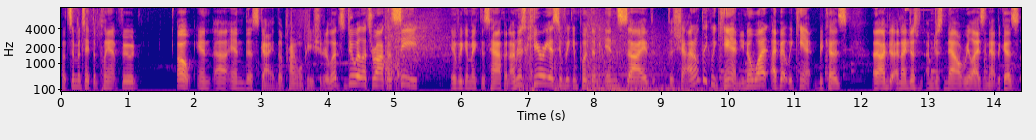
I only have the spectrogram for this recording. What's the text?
Let's imitate the plant food. Oh, and uh, and this guy, the primal pea shooter. Let's do it. Let's rock. Let's see if we can make this happen. I'm just curious if we can put them inside the shack. I don't think we can. You know what? I bet we can't because, uh, I'm, and I just I'm just now realizing that because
